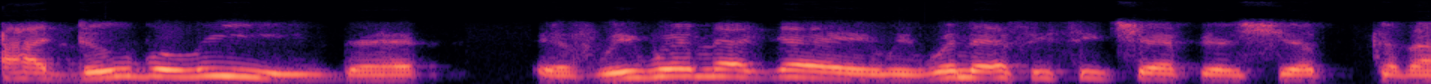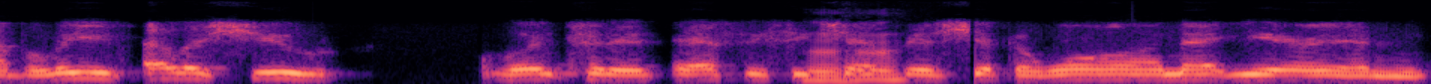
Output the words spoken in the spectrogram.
I do believe that if we win that game, we win the SEC championship because I believe LSU went to the SEC Mhm. championship and won that year, and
